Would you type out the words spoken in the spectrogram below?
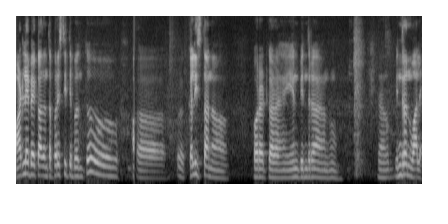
ಮಾಡಲೇಬೇಕಾದಂಥ ಪರಿಸ್ಥಿತಿ ಬಂತು. ಕಲಿಸ್ತಾನ ಹೋರಾಟಗಾರ ಏನು ಬಿಂದ್ರನು ಬಿಂದ್ರನ್ ವಾಲೆ.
